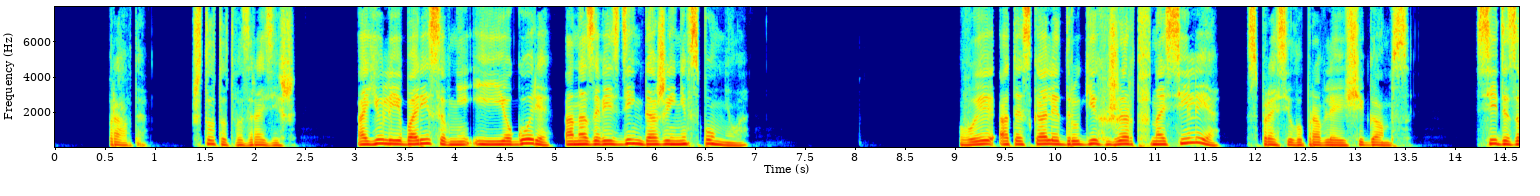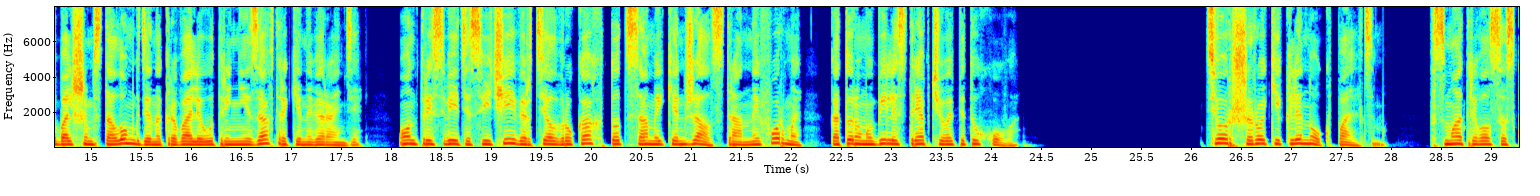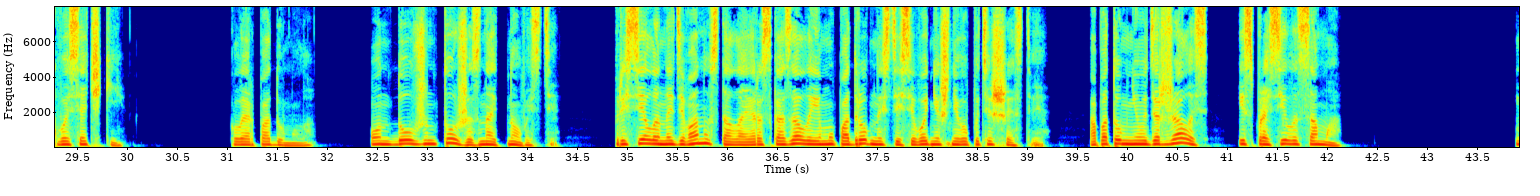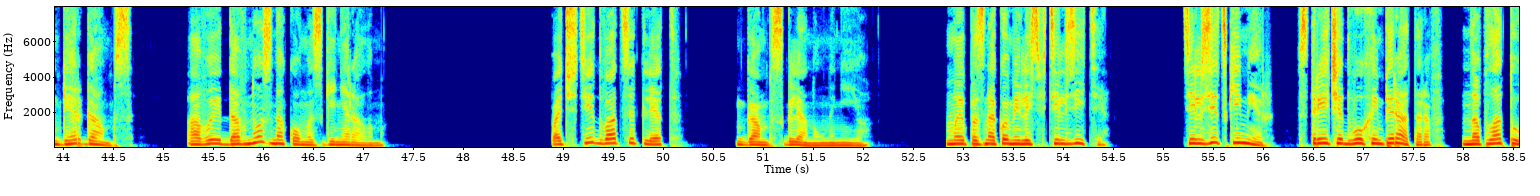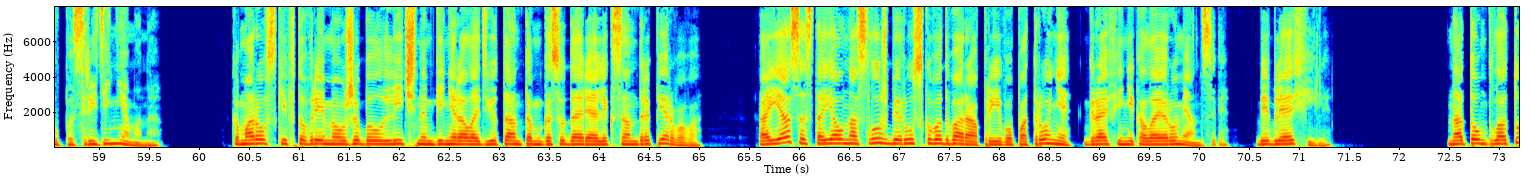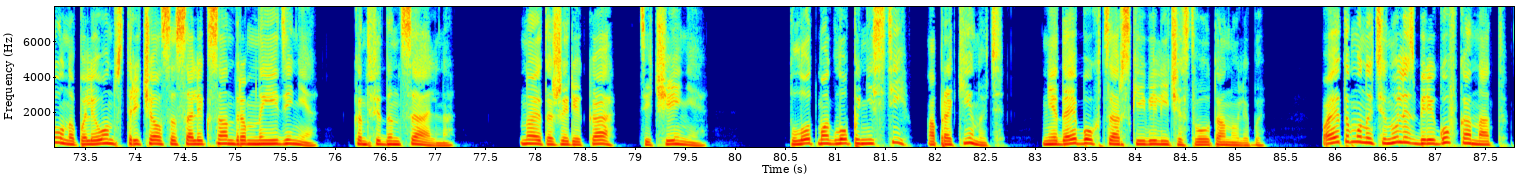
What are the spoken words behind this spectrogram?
Правда. Что тут возразишь? О Юлии Борисовне и ее горе она за весь день даже и не вспомнила. «Вы отыскали других жертв насилия?» — спросил управляющий Гампс. Сидя за большим столом, где накрывали утренние завтраки на веранде, он при свете свечей вертел в руках тот самый кинжал странной формы, которым убили стряпчего Петухова. Тер широкий клинок пальцем, всматривался сквозь очки. Клэр подумала. Он должен тоже знать новости. Присела на диван у стола и рассказала ему подробности сегодняшнего путешествия. А потом не удержалась и спросила сама. «Гергамс, а вы давно знакомы с генералом?» «Почти 20 лет», — Гампс глянул на нее. «Мы познакомились в Тильзите. Тильзитский мир, встреча двух императоров на плоту посреди Немана. Комаровский в то время уже был личным генерал-адъютантом государя Александра I, а я состоял на службе русского двора при его патроне графе Николае Румянцеве библиофиле. На том плоту Наполеон встречался с Александром наедине, конфиденциально. Но это же река, течение. Плот могло понести, опрокинуть. Не дай бог царские величества утонули бы. Поэтому натянули с берегов канат.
